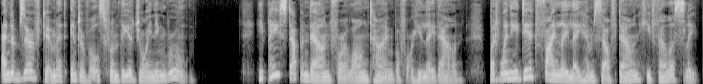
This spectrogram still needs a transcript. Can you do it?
and observed him at intervals from the adjoining room. He paced up and down for a long time before he lay down, but when he did finally lay himself down, he fell asleep.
